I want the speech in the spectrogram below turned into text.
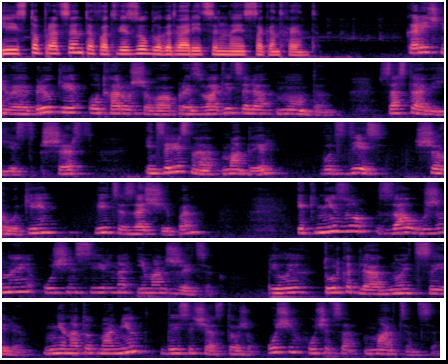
и сто процентов отвезу в благотворительный секонд-хенд. Коричневые брюки от хорошего производителя Монтон. В составе есть шерсть. Интересная модель. Вот здесь широкие, видите, защипы. И к низу зауженные очень сильно и манжетик. Купила их только для одной цели. Мне на тот момент, да и сейчас тоже, очень хочется мартинсы.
